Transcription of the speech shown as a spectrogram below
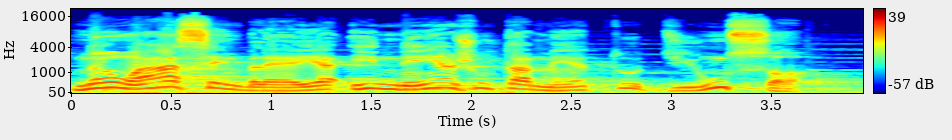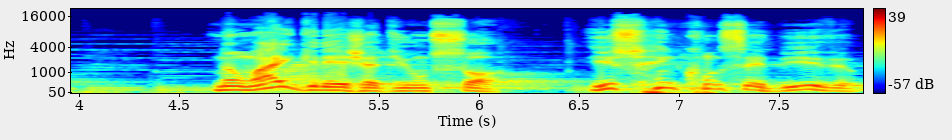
não há assembleia e nem ajuntamento de um só. Não há igreja de um só. Isso é inconcebível.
